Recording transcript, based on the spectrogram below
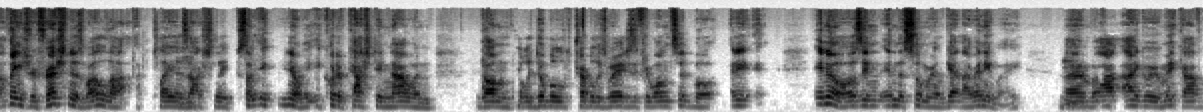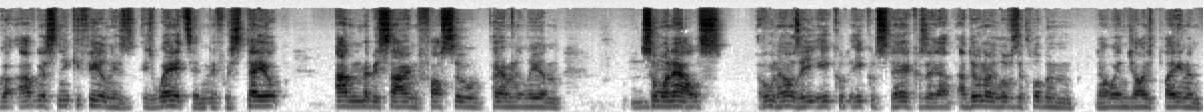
I think it's refreshing as well that players Mm. actually. So it, you know, he could have cashed in now and gone probably double, treble his wages if he wanted, but he, he knows in, in the summer he'll get there anyway. Mm. Um, but I, I agree with Mick. I've got I've got a sneaky feeling he's, he's waiting. If we stay up and maybe sign Fosu permanently and Mm. someone else, who knows? He, he could he could stay because I, I do know he loves the club and you know enjoys playing. And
